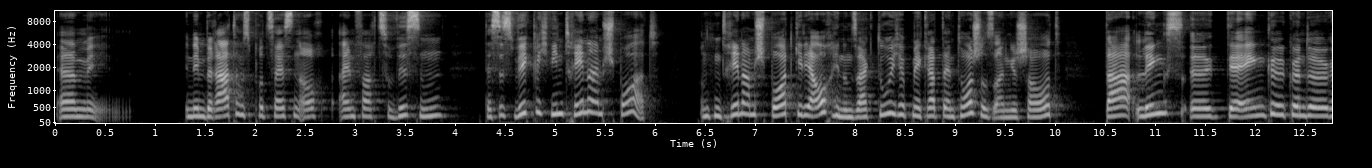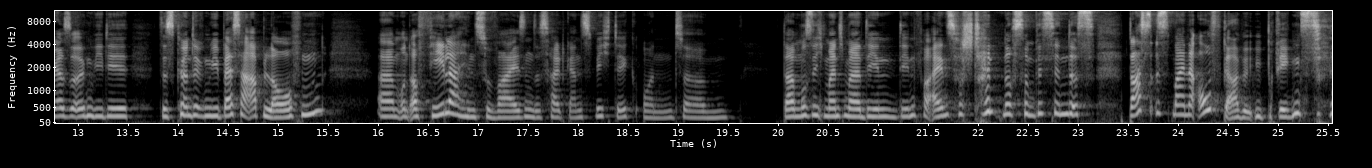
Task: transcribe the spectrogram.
Ähm, in den Beratungsprozessen auch einfach zu wissen, das ist wirklich wie ein Trainer im Sport. Und ein Trainer im Sport geht ja auch hin und sagt, du, ich habe mir gerade deinen Torschuss angeschaut. Da links, äh, der Enkel könnte, also irgendwie die, das könnte irgendwie besser ablaufen. Ähm, und auf Fehler hinzuweisen, das ist halt ganz wichtig. Und ähm, da muss ich manchmal den, den Vereinsverstand noch so ein bisschen das, das ist meine Aufgabe übrigens.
